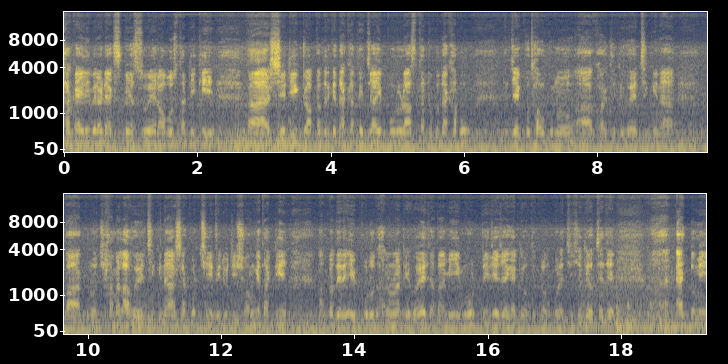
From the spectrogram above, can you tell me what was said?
ঢাকা এলিভেটেড এক্সপ্রেসওয়ের অবস্থাটি কি সেটি একটু আপনাদেরকে দেখাতে চাই। পুরো রাস্তাটুকু দেখাবো যে কোথাও কোনো ক্ষয়ক্ষতি হয়েছে কিনা। বা কোনো ঝামেলা হয়েছে কিনা আশা করছি এই ভিডিওটির সঙ্গে থাকলে আপনাদের এই পুরো ধারণাটি হয়ে যাবে। আমি এই মুহূর্তে যে জায়গাটি অতিক্রম করেছি সেটি হচ্ছে যে একদমই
